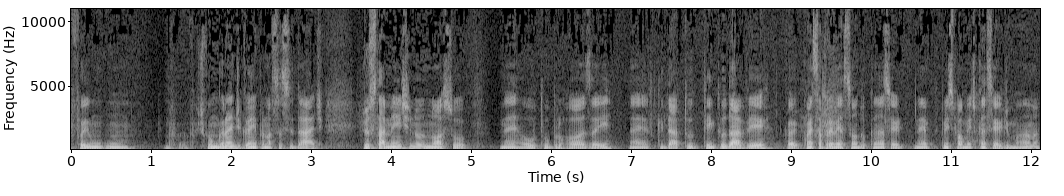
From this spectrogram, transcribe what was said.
foi um, um foi um grande ganho para nossa cidade, justamente no nosso né, outubro rosa aí, né, que dá tudo, tem tudo a ver com essa prevenção do câncer, né, principalmente câncer de mama.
